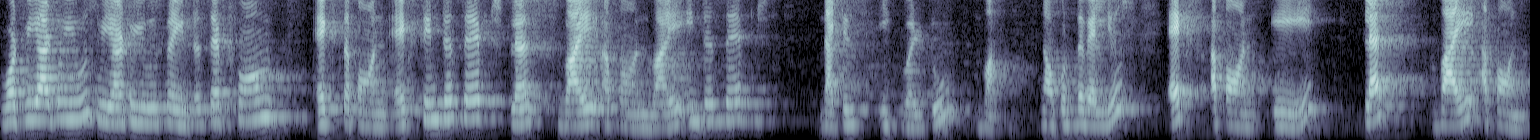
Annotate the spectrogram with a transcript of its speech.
what we are to use? We are to use the intercept form x upon x-intercept plus y upon y-intercept that is equal to 1. Now put the values x upon a plus y upon.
